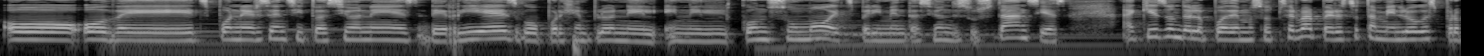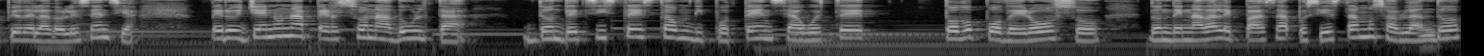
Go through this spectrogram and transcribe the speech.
o, de exponerse en situaciones de riesgo, por ejemplo en el, en el consumo o experimentación de sustancias. Aquí es donde lo podemos observar, pero esto también luego es propio de la adolescencia. Pero ya en una persona adulta, donde existe esta omnipotencia o este todopoderoso, donde nada le pasa, pues sí estamos hablando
